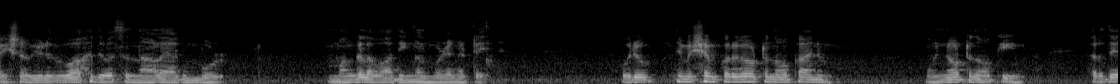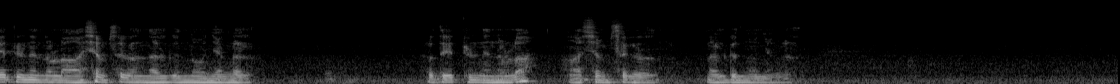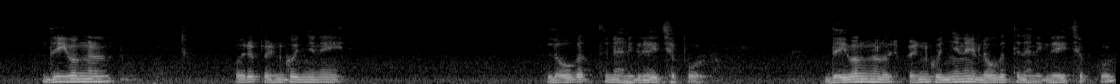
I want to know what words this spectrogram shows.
വൈഷ്ണവിയുടെ വിവാഹ ദിവസം നാളെ ആകുമ്പോൾ മംഗളവാദ്യങ്ങൾ മുഴങ്ങട്ടെ. ഒരു നിമിഷം പുറകോട്ട് നോക്കാനും മുന്നോട്ട് നോക്കിയും ഹൃദയത്തിൽ നിന്നുള്ള ആശംസകൾ നൽകുന്നു ഞങ്ങൾ. ഹൃദയത്തിൽ നിന്നുള്ള ആശംസകൾ നൽകുന്നു ഞങ്ങൾ. ദൈവങ്ങൾ ഒരു പെൺകുഞ്ഞിനെ ലോകത്തിന് അനുഗ്രഹിച്ചപ്പോൾ ദൈവങ്ങൾ ഒരു പെൺകുഞ്ഞിനെ ലോകത്തിന് അനുഗ്രഹിച്ചപ്പോൾ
